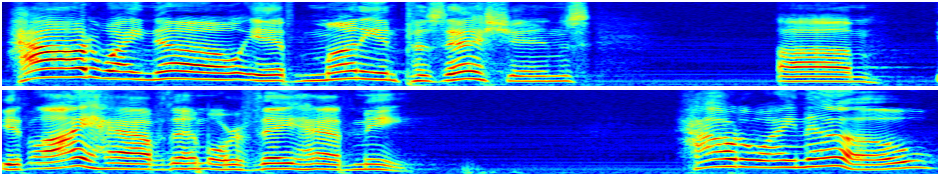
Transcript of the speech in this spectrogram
How do I know if money and possessions, um, if I have them or if they have me? How do I know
